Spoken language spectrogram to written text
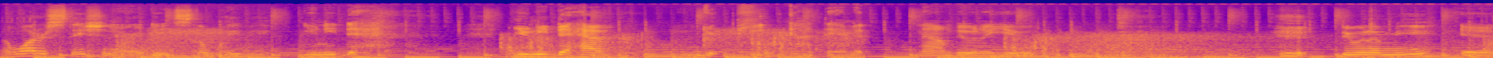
The water's stationary, but it's still wavy. You need to. You need to have. Pete, God damn it! Now I'm doing a you. Doing a me? Yeah.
